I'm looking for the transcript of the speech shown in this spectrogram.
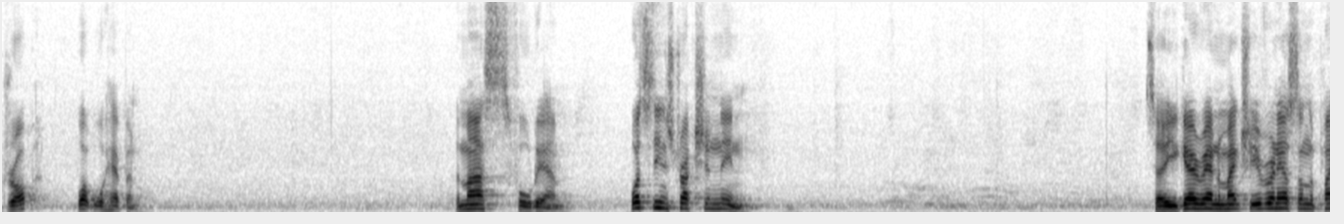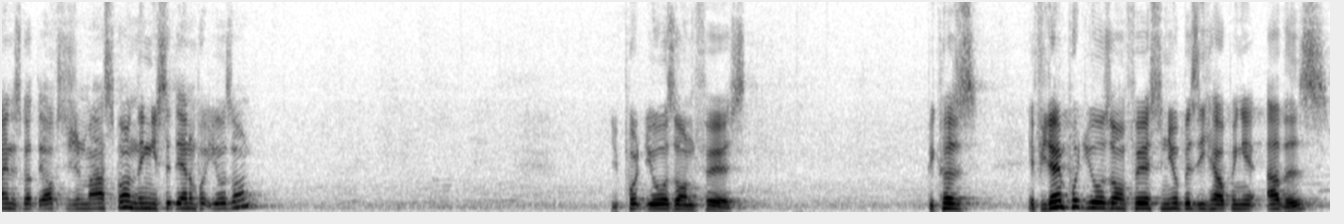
drop, what will happen? The masks fall down. What's the instruction then? So you go around and make sure everyone else on the plane has got the oxygen mask on, then you sit down and put yours on? You put yours on first. Because if you don't put yours on first and you're busy helping others,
